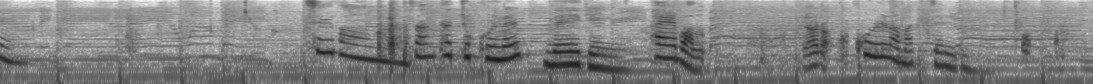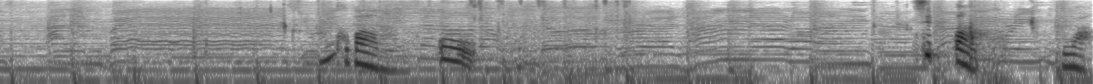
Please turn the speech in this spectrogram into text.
음. 7번. 산타 초콜릿 4개. 8번. 여러 콜라 맛 젤리. 9번. 오. 10번. 우와.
